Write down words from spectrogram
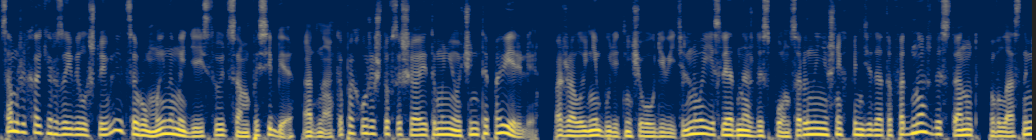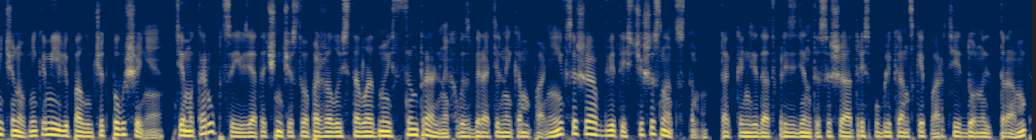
Сам же хакер заявил, что является румыном и действует сам по себе. Однако похоже, что в США этому не очень-то поверили. Пожалуй, не будет ничего удивительного, если однажды спонсоры нынешних кандидатов однажды станут властными чиновниками или получат повышение. Тема коррупции и взяточничества, пожалуй, стала одной из центральных в избирательной кампании в США в 2016 -м. Так, кандидат в президенты США от республиканской партии Дональд Трамп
